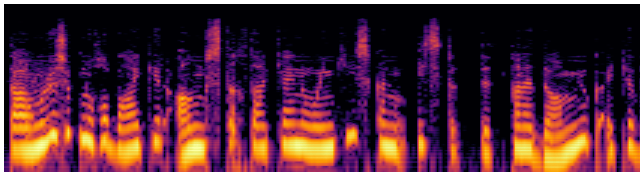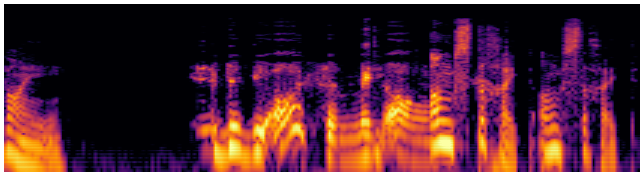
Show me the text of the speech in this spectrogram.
Daar moet ook nogal baie keer angstig daai klein hondjies kan iets dit, dit kan 'n damie ook uit te waai hê. Die die asem met angs. Angstigheid, angstigheid.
